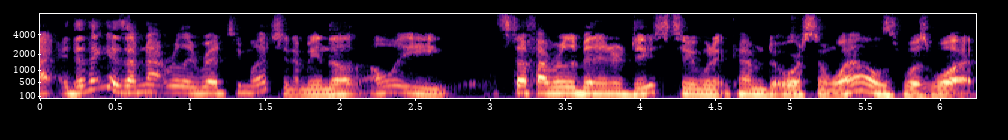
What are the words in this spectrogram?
I, the thing is, I've not really read too much, and I mean, the only stuff I've really been introduced to when it come to Orson Welles was what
